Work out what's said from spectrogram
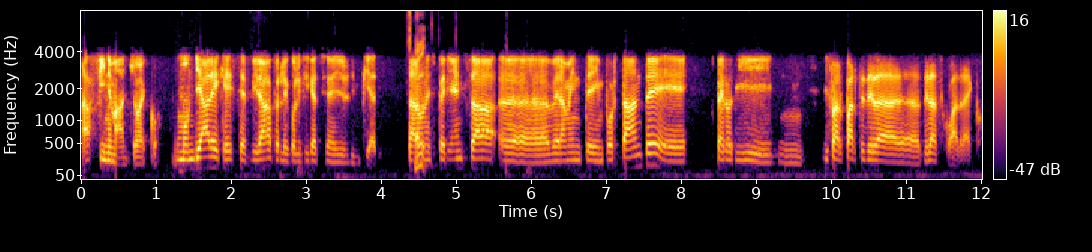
a fine maggio, ecco. un mondiale che servirà per le qualificazioni delle Olimpiadi. Sarà un'esperienza eh, veramente importante e spero di di far parte della, della squadra. Ecco.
